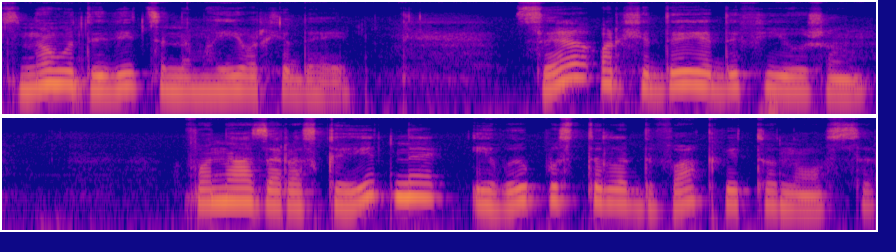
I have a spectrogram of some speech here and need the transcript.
Знову дивіться на мої орхідеї. Це орхідея Diffusion. Вона зараз квітне і випустила два квітоноси.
